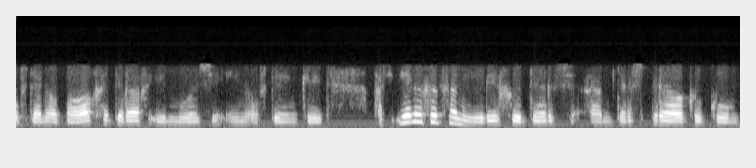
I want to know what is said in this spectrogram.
of dan op haar gedrag, emosie en of denke het. As enige van hierdie goeters um, ter sprake kom,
